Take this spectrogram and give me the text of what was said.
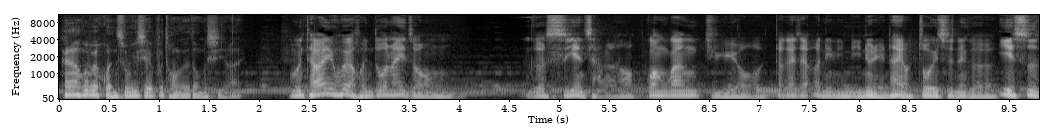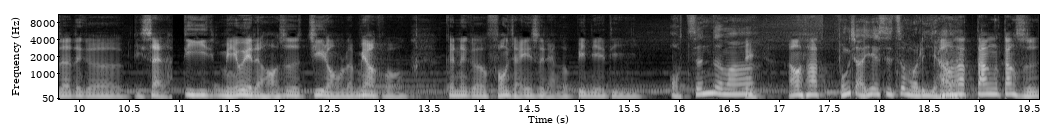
看看会不会混出一些不同的东西来。我们台湾又会有很多那一种那个实验场啊，哈，观光局有大概在二零零六年，他有做一次那个夜市的那个比赛了。第一美味的哈是基隆的庙口跟那个逢甲夜市两个并列第一。哦，真的吗？对。然后他逢甲夜市这么厉害。然后他当当时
